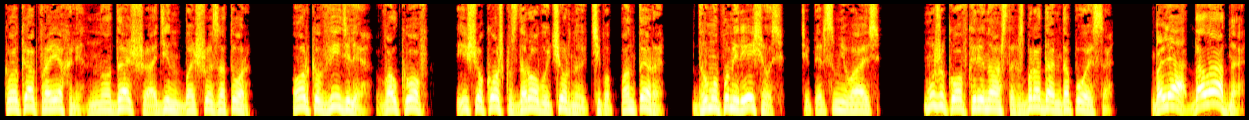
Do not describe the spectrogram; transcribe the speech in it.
Кое-как проехали, но дальше один большой затор. Орков видели, волков, еще кошку здоровую черную, типа пантеры. Думал, померещилось, теперь сомневаюсь. Мужиков коренастых с бородами до пояса. «Бля, да ладно!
